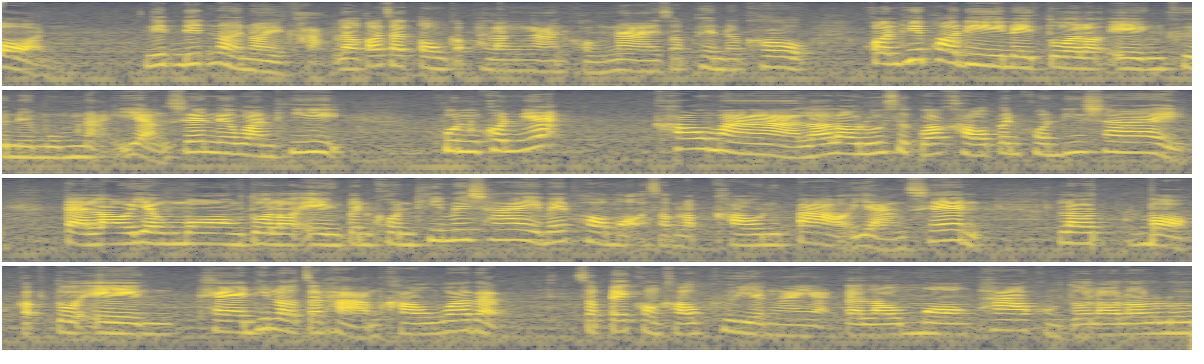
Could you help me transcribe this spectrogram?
ก่อนนิดๆหน่อยๆค่ะ แล้วก็จะตรงกับพลังงานของ Nine of Pentacle คนที่พอดีในตัวเราเองคือในมุมไหนอย่างเช่นในวันที่คุณคนเนี้ยเข้ามาแล้วเรารู้สึกว่าเขาเป็นคนที่ใช่ แต่เรายังมองตัวเราเองเป็นคนที่ไม่ใช่ ไม่พอเหมาะสำหรับเขาหรือเปล่าอย่างเช่น เราบอกกับตัวเองแทนที่เราจะถามเขาว่าแบบ สเปคของเขาคือยังไงอะแต่เรามองภาพของตัวเราแล้วเรารู้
